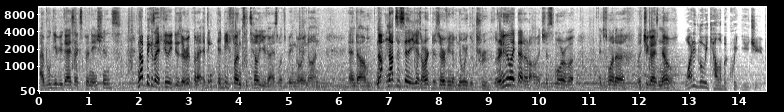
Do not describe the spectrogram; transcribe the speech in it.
I will give you guys explanations. Not because I feel you deserve it, but I think it'd be fun to tell you guys what's been going on. And um, not, not to say that you guys aren't deserving of knowing the truth or anything like that at all. It's just more of a, I just want to let you guys know. Why did Lui Calibre quit YouTube?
